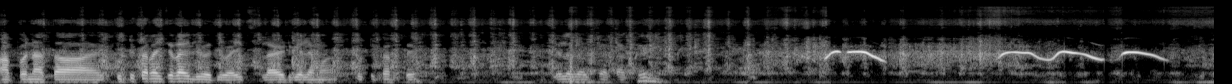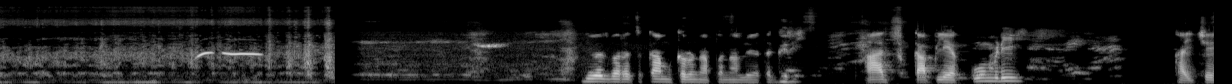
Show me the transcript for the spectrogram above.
आपण आता कुठे करायची राहिली होती वाईच लाइट गेल्यामुळं कुठे करते आपल्याला जायचं आता घरी. दिवसभराचं काम करून आपण आलोय आता घरी. आज कापली आहे कोंबडी. खायचे.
